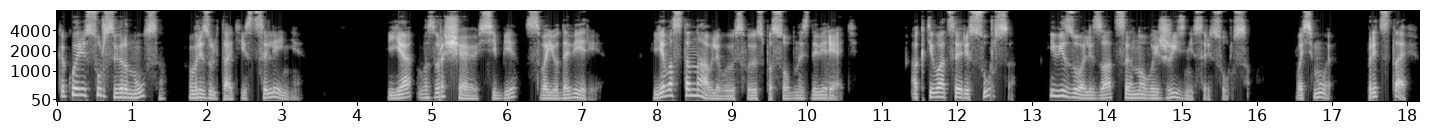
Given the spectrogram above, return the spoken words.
Какой ресурс вернулся в результате исцеления? Я возвращаю себе свое доверие. Я восстанавливаю свою способность доверять активация ресурса и визуализация новой жизни с ресурсом. Восьмое. Представь,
